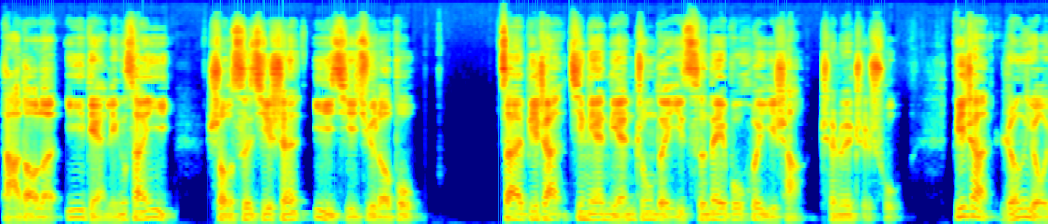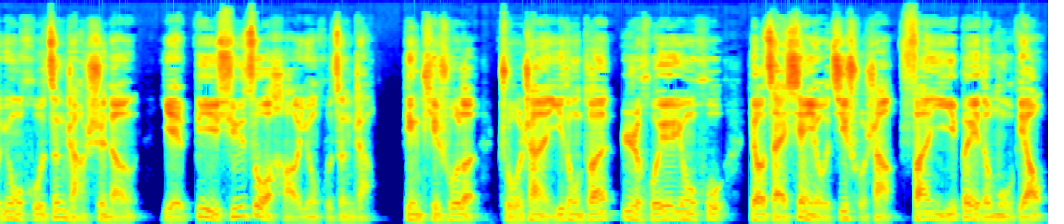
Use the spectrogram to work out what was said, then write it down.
达到了一点零三亿，首次跻身亿级俱乐部。在 B 站今年年中的一次内部会议上，陈瑞指出。B 站仍有用户增长势能，也必须做好用户增长，并提出了主站移动端日活跃用户要在现有基础上翻一倍的目标。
